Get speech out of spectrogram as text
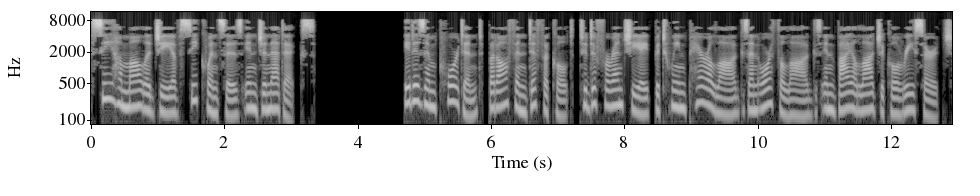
See homology of sequences in genetics. It is important but often difficult to differentiate between paralogs and orthologs in biological research.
